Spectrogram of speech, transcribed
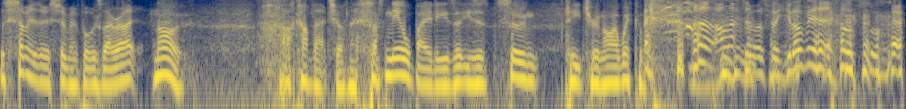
there's something to do with swimming pools, though, right? No, I'll come back to you on this. that's Neil Bailey. He's a, he's a swimming teacher in High Wycombe. oh, that's what I was thinking of. Yeah. elsewhere,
